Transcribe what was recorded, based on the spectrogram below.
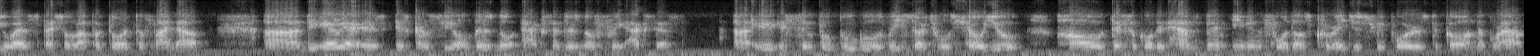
U.S. Special Rapporteur to find out. Uh, the area is, is concealed. There's no access. There's no free access. Uh, a, simple Google research will show you how difficult it has been, even for those courageous reporters to go on the ground,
